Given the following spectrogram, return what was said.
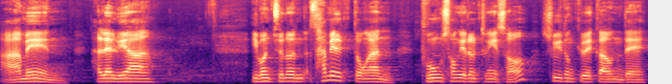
아멘. 할렐루야. 이번 주는 3일 동안 부흥성회를 통해서 수의동 교회 가운데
